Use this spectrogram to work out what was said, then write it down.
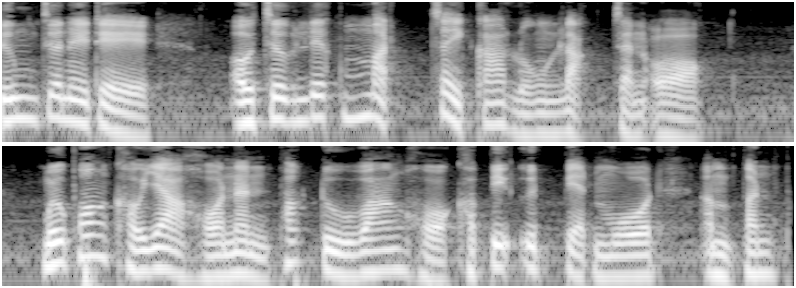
ตึมเจอในเดเอาเจอเรียกมัดใจกล้าลงหลักจันออกมือพ้องเขายาหอนั่นพักดูวางหอเขาปิอึดเปียดโมดอำปันไผ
